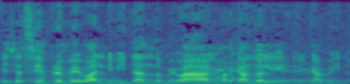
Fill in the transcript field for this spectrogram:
ella siempre me va limitando, me va marcando el, camino.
